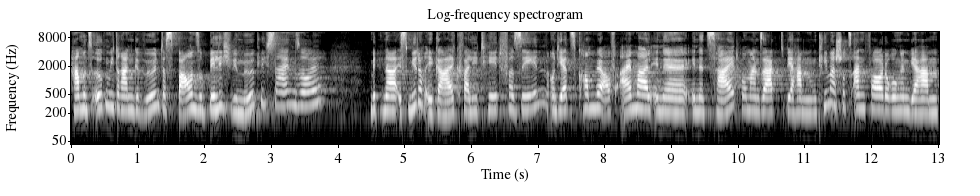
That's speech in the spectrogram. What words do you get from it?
haben uns irgendwie daran gewöhnt, dass Bauen so billig wie möglich sein soll mit einer, ist mir doch egal, Qualität versehen. Und jetzt kommen wir auf einmal in eine, in eine Zeit, wo man sagt, wir haben Klimaschutzanforderungen, wir haben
